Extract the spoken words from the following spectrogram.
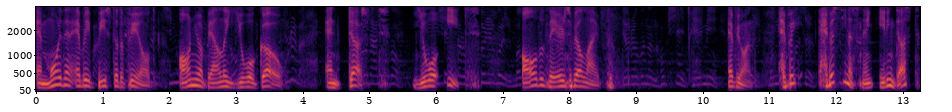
And more than every beast of the field, on your belly you will go, and dust you will eat all the days of your life. Everyone, have you, have you seen a snake eating dust?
